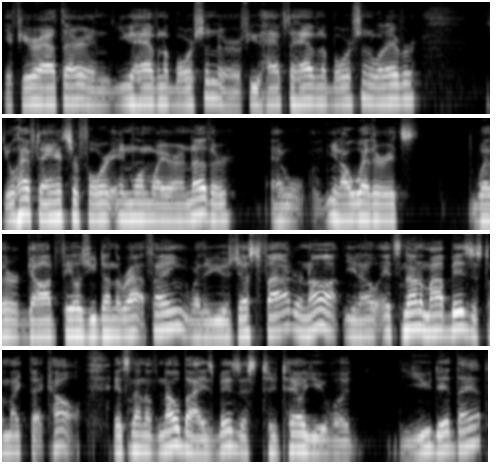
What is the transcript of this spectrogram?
if you're out there and you have an abortion or if you have to have an abortion or whatever, you'll have to answer for it in one way or another. And you know, whether it's whether God feels you done the right thing, whether you was justified or not, you know, it's none of my business to make that call. It's none of nobody's business to tell you, well, you did that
